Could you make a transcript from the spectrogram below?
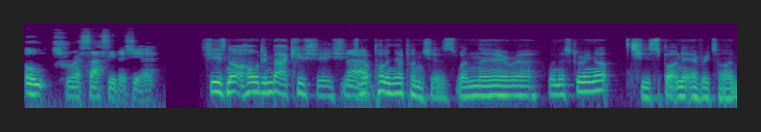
ultra sassy this year. She's not holding back, is she? She's No. not pulling her punches when they're uh, when they're screwing up. She's spotting it every time.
